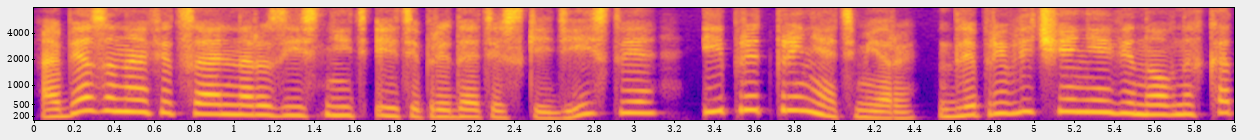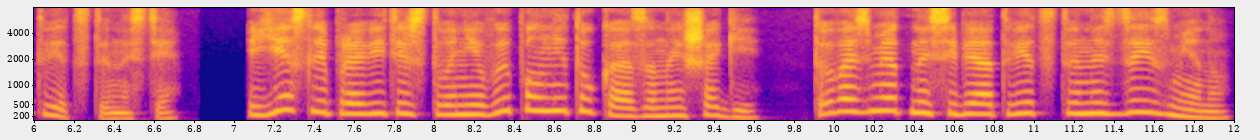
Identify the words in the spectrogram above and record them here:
обязано официально разъяснить эти предательские действия и предпринять меры для привлечения виновных к ответственности. Если правительство не выполнит указанные шаги, то возьмет на себя ответственность за измену,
